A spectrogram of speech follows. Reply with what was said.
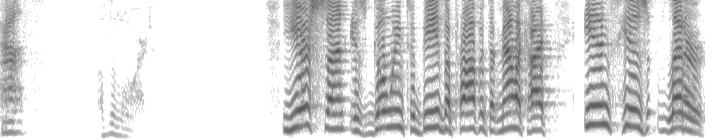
path of the Lord. Your son is going to be the prophet that Malachi ends his letter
